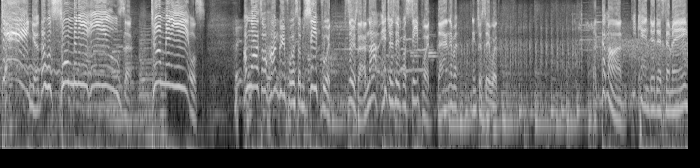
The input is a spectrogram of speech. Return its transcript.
Dang! That was so many eels! Too many eels! I'm not so hungry for some seafood. Seriously, I'm not interested for seafood. That I never interested with. But come on, you can't do this to me.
